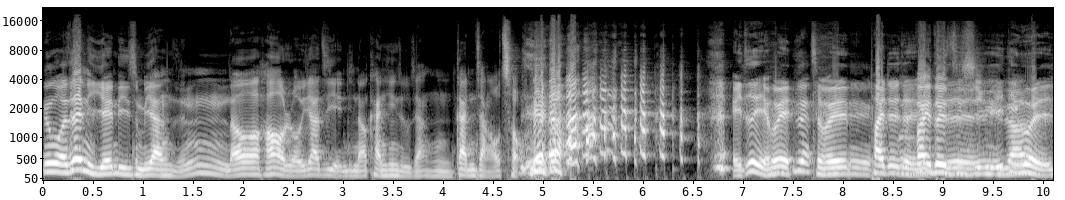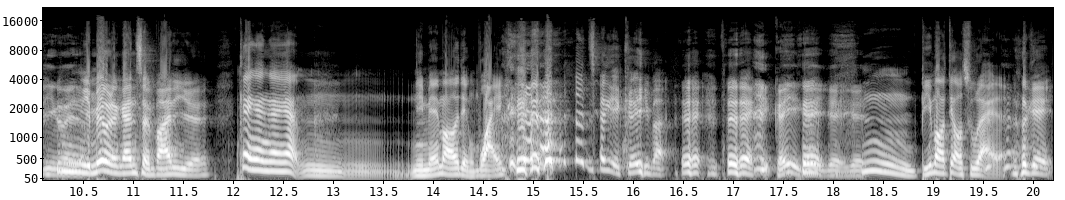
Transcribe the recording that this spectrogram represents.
因为我在你眼里什么样子？嗯，然后好好揉一下自己眼睛，然后看清楚，这样，嗯，干你长好丑。哎，这也会 成为派对的派对之星，一定会，一定会，也没有人敢惩罚你。看看看看，嗯，你眉毛有点歪，这样也可以吧？对不对？可以，可以，可以，可以。嗯，鼻毛掉出来了。OK，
